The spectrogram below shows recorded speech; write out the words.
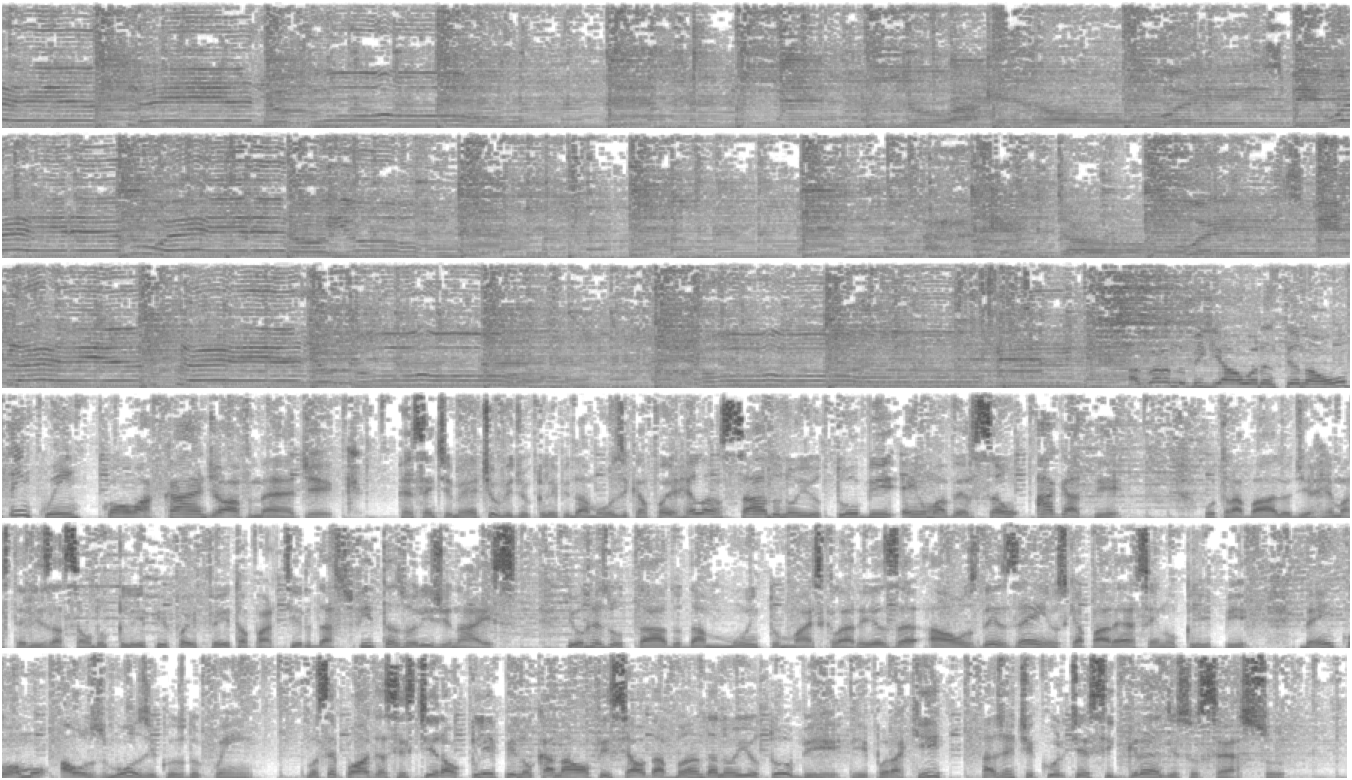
no Big Hour Antena 1 tem Queen com A Kind of Magic. Recentemente, o videoclipe da música foi relançado no YouTube em uma versão HD. O trabalho de remasterização do clipe foi feito a partir das fitas originais, e o resultado dá muito mais clareza aos desenhos que aparecem no clipe, bem como aos músicos do Queen. Você pode assistir ao clipe no canal oficial da banda no YouTube, e por aqui a gente curte esse grande sucesso.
